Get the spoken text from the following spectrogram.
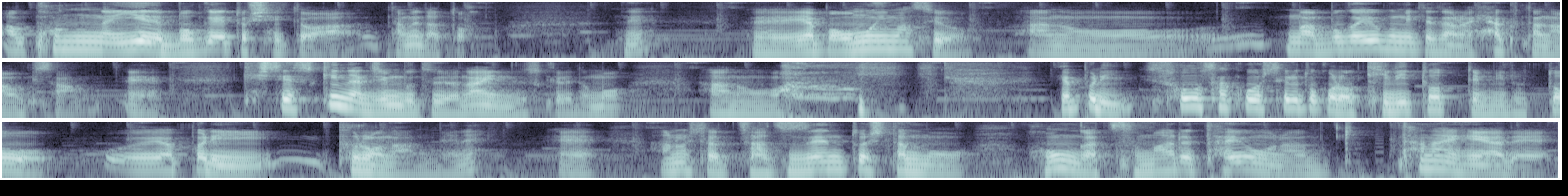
あこんな家でボケっとして人はダメだと。ね。えー、やっぱ思いますよ。あのー、まあ僕がよく見てたのは百田直樹さん。えー、決して好きな人物ではないんですけれども、あのー やっぱり創作をしてるところを切り取ってみるとやっぱりプロなんでね、えー、あの人は雑然としたもう本が積まれたような汚い部屋で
